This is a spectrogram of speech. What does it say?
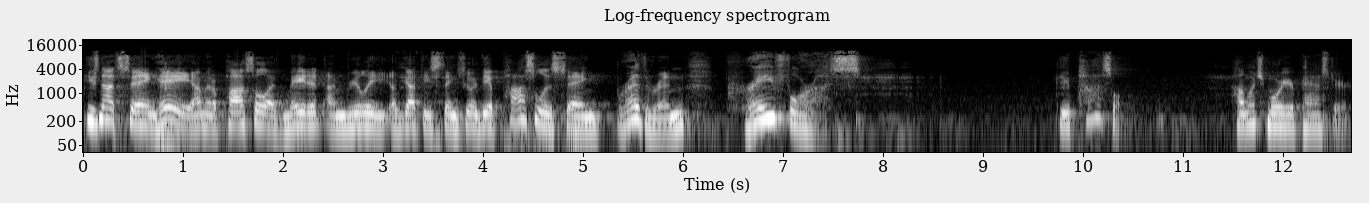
He's not saying, "Hey, I'm an apostle. I've made it. I'm really I've got these things going." The apostle is saying, "Brethren, pray for us." The apostle. How much more your pastor?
